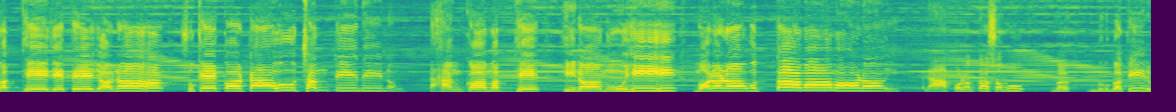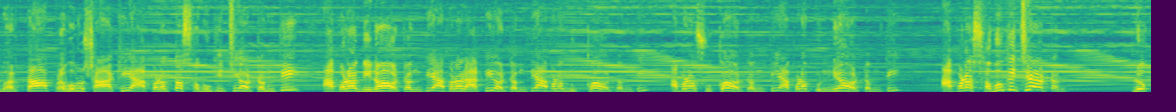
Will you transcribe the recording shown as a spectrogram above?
मध्ये जेते जन सुखे कटाऊ छंती दिन ତାହାଙ୍କ मध्ये ହୀନ मुही मरण उत्तम ମଣଇ ଆପଣ ତ ସବୁ ଗତି ଭର୍ତ୍ତା ପ୍ରଭୁର ସାକ୍ଷୀ ଆପଣ ତ ସବୁକିଛି ଅଟନ୍ତି ଆପଣ ଦିନ ଅଟନ୍ତି ଆପଣ ରାତି ଅଟନ୍ତି ଆପଣ ଦୁଃଖ ଅଟନ୍ତି ଆପଣ ସୁଖ ଅଟନ୍ତି ଆପଣ ପୁଣ୍ୟ ଅଟନ୍ତି ଆପଣ ସବୁକିଛି ଅଟନ୍ତି ଲୋକ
